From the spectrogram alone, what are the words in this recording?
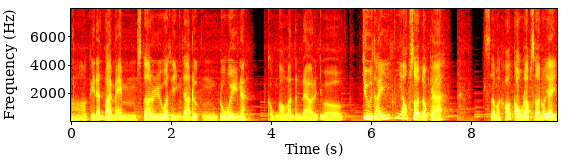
À, Khi đánh bại mấy em Star You thì chúng ta được Ruby nè. Cũng ngon lành thành đào đấy chứ bộ. Chưa thấy cái option đâu cả. Sao mà khó câu ra option quá vậy?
